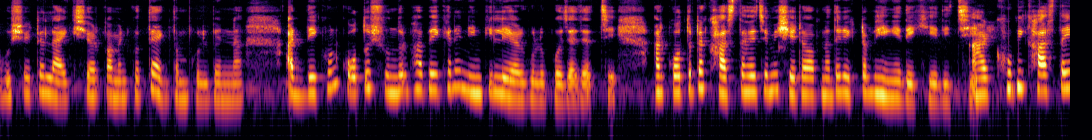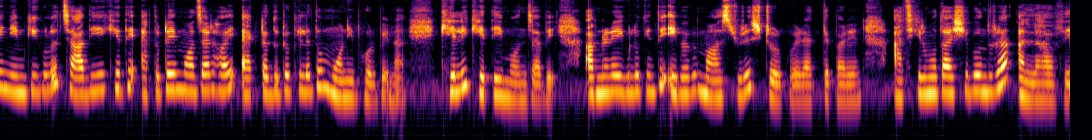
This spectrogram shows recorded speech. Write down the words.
অবশ্যই একটা লাইক শেয়ার কমেন্ট করতে একদম ভুলবেন না। আর দেখুন কত সুন্দরভাবে এখানে নিমকির লেয়ারগুলো বোঝা যাচ্ছে। আর কতটা খাস্তা হয়েছে আমি সেটাও আপনাদের একটা ভেঙে দেখিয়ে দিচ্ছি। আর খুবই খাস্তা এই নিমকিগুলো চা দিয়ে খেতে এতটাই মজার হয়, একটা দুটো খেলে তো মনই ভরবে না। খেলে খেতেই মন যাবে। আপনারা এগুলো কিন্তু এইভাবে মাস জুড়ে স্টোর করে রাখতে পারেন। আজকের মতো আসি বন্ধুরা, আল্লাহ হাফেজ।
